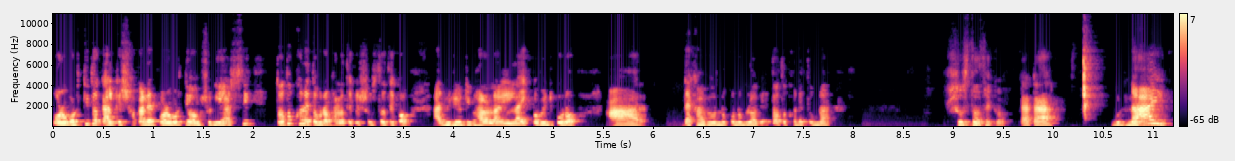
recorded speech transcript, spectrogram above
পরবর্তীতে কালকে সকালের পরবর্তী অংশ নিয়ে আসছি। ততক্ষণে তোমরা ভালো থেকো, সুস্থ থেকো। আর ভিডিওটি ভালো লাগলে লাইক কমেন্ট করো। আর দেখা হবে অন্য কোনো ব্লগে ততক্ষণে তোমরা সুস্থ থেকো টাটা গুড নাইট।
